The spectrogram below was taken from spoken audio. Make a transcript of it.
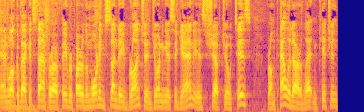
And welcome back. It's time for our favorite part of the morning, Sunday brunch. And joining us again is Chef Joe Tiz from Paladar Latin Kitchen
